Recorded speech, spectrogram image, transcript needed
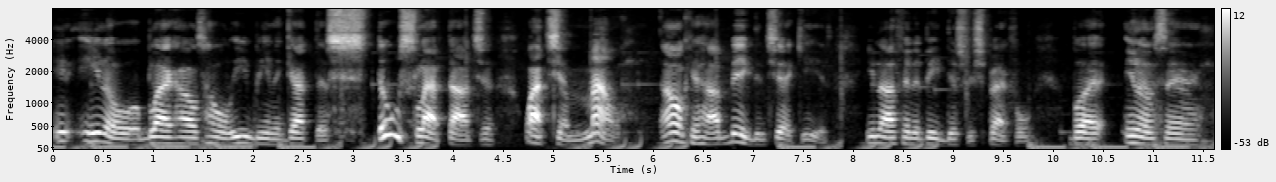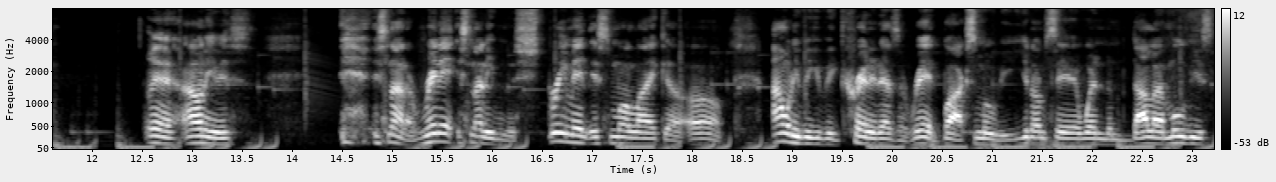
you know, a black household, you being and got the stew slapped out you. Watch your mouth. I don't care how big the check is. You're not finna be disrespectful. But, you know what I'm saying? Yeah, I don't even. It's not a rent it. It's not even a stream it. It's more like a. Uh, I don't even give it credit as a Redbox movie. You know what I'm saying? When the dollar movies,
